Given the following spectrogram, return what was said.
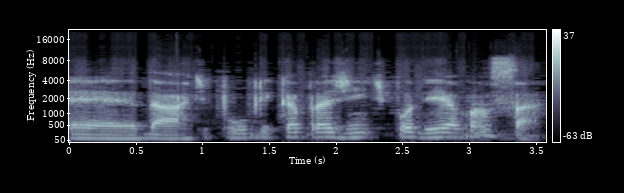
é, da arte pública para a gente poder avançar.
